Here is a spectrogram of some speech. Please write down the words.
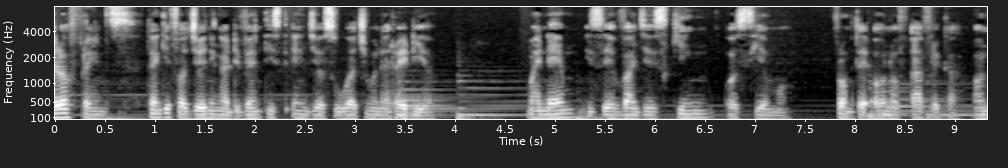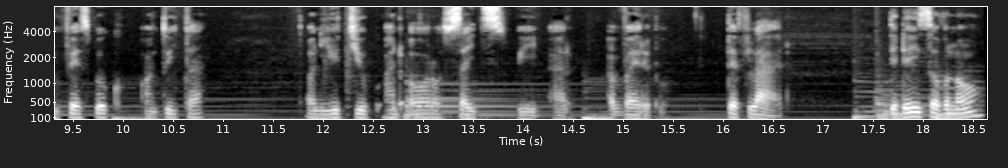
Hello, friends. Thank you for joining Adventist Angels Watchman Radio. My name is Evangelist King Osiemo from the Horn of Africa on Facebook, on Twitter, on YouTube, and all sites we are available. The flood. The days of Noah,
